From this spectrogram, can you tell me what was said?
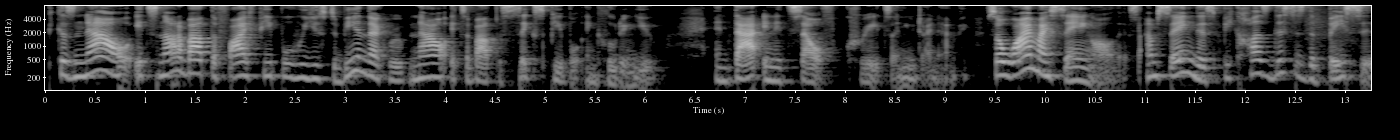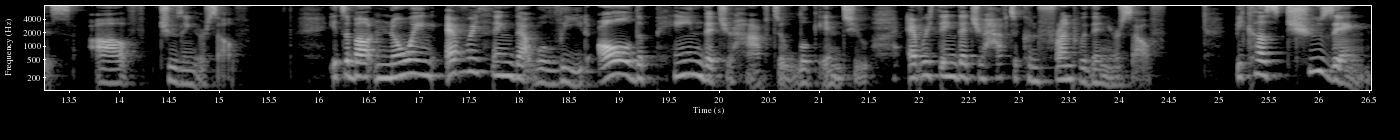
Because now it's not about the five people who used to be in that group, now it's about the six people, including you. And that in itself creates a new dynamic. So, why am I saying all this? I'm saying this because this is the basis of choosing yourself. It's about knowing everything that will lead, all the pain that you have to look into, everything that you have to confront within yourself. Because choosing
